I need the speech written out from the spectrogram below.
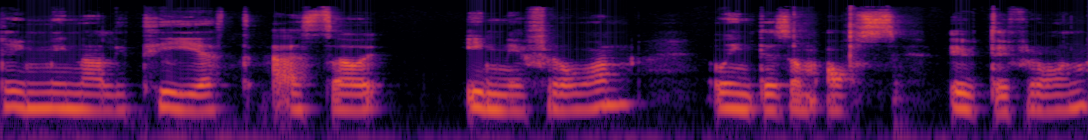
kriminalitet, alltså inifrån och inte som oss utifrån.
